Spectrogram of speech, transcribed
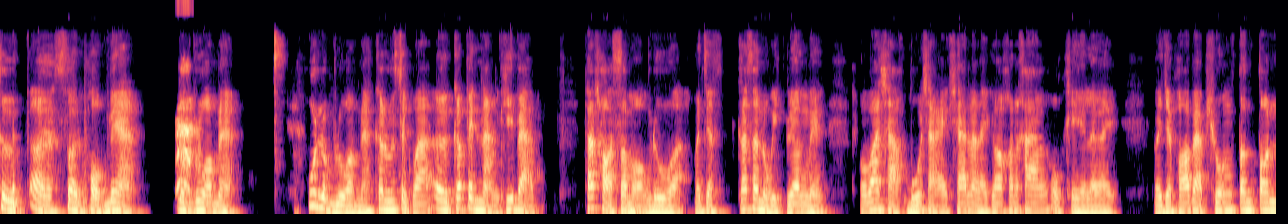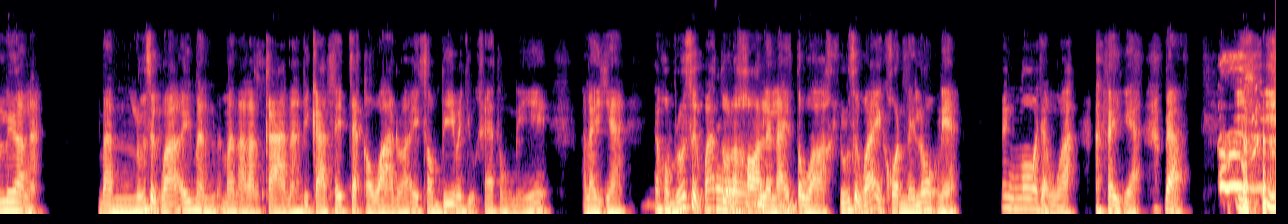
คือเออส่วนผมเนี่ยรวมๆเนี่ยพูดรวมๆนะก็รู้สึกว่าเออก็เป็นหนังที่แบบ ถ้าถอดสมองดูอะมันจะก็สนุกอีกเรื่องหนึ่งเพราะว่าฉากบู๊ฉาก action อะไรก็ค่อนข้างโอเคเลย โดยเฉพาะแบบช่วงต้นๆเรื่องอะ มันรู้สึกว่าเอ้ยมันมันอลังการนะมีการเซตจักรวาลว่าไอ้ซอมบี้มันอยู่แค่ตรงนี้อะไรอย่างเงี้ย แต่ผมรู้สึกว่าตัวละครหลาย ๆ ตัว รู้สึกว่าไอ้คนในโลกเนี้ยแม่งโง่จังวะอะไรอย่างเงี้ย แบบอีอี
